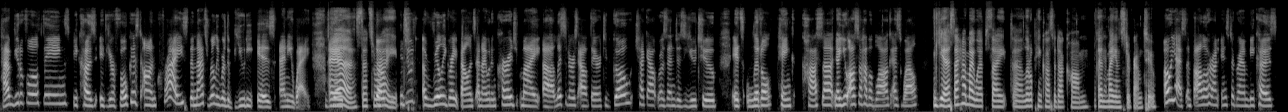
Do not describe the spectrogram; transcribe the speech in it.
have beautiful things because if you're focused on christ then that's really where the beauty is anyway. And yes that's so right. do a really great balance and i would encourage my uh, listeners out there to go check out rosenda's youtube. It's little pink casa. Now you also have a blog as well Yes, I have my website, uh, littlepinkcasa.com, and my Instagram too. Oh, yes. And follow her on Instagram because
